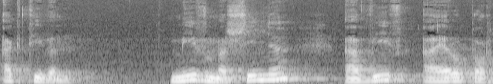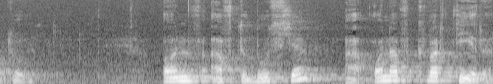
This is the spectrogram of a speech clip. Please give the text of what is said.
aktiven. Mi w maszynie, a vi w aeroportu. On w autobusie, a ona w kwartirze.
